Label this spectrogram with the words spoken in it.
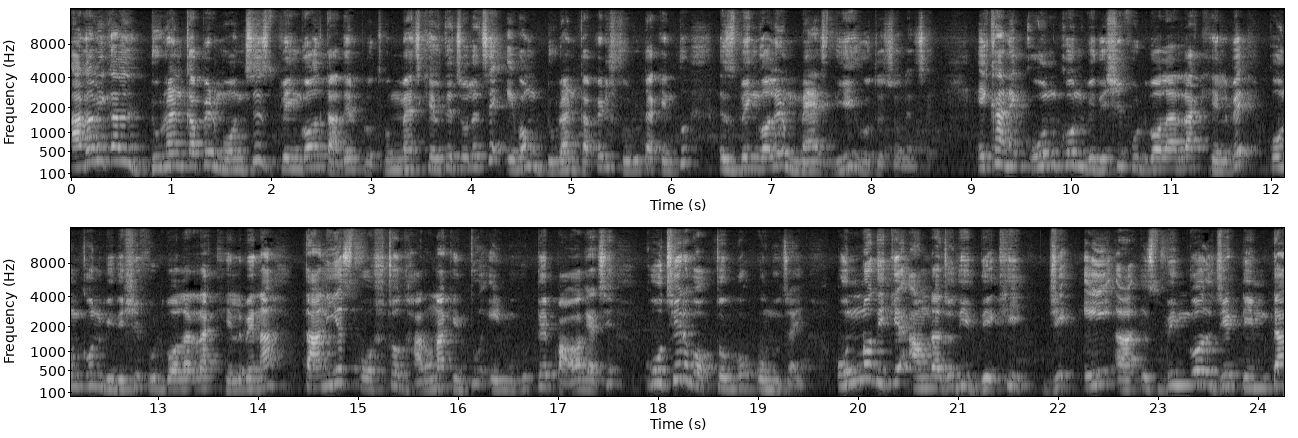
আগামীকাল ডুরান্ড কাপের মঞ্চে বেঙ্গল তাদের প্রথম ম্যাচ খেলতে চলেছে এবং ডুরান্ড কাপের শুরুটা কিন্তু বেঙ্গলের ম্যাচ দিয়েই হতে চলেছে। এখানে কোন কোন বিদেশি ফুটবলাররা খেলবে, কোন কোন বিদেশি ফুটবলাররা খেলবে না, তা নিয়ে স্পষ্ট ধারণা কিন্তু এই মুহূর্তে পাওয়া গেছে। কোচের বক্তব্য অনুযায়ী অন্যদিকে আমরা যদি দেখি যে এই ইস্টবেঙ্গল যে টিমটা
